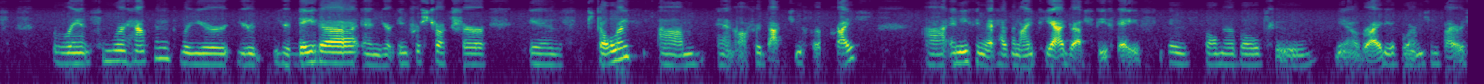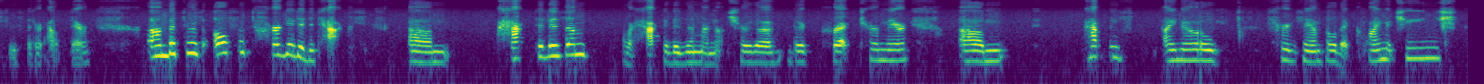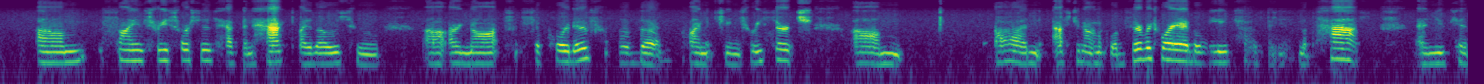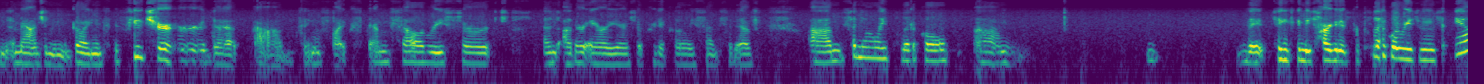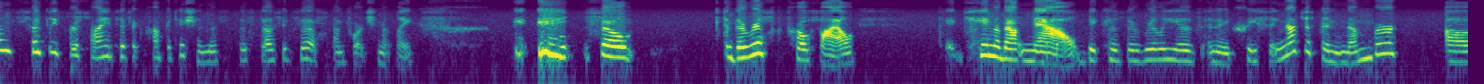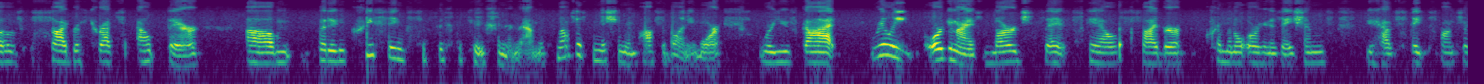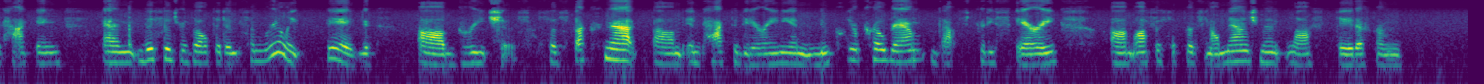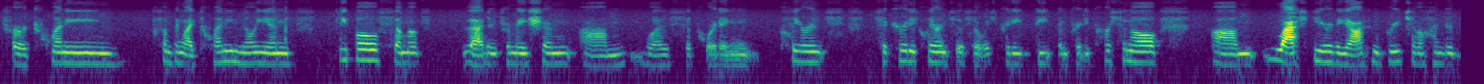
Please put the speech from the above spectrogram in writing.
Ransomware happens where your, your, your data and your infrastructure is stolen um, and offered back to you for a price. Uh, anything that has an IP address these days is vulnerable to you know, a variety of worms and viruses that are out there. Um, but there's also targeted attacks. Um, hacktivism or hacktivism, I'm not sure the, the correct term there, um, happens, I know, for example, that climate change um, science resources have been hacked by those who uh, are not supportive of the climate change research. Um, an astronomical observatory, I believe, has been in the past, and you can imagine going into the future that um, things like stem cell research, and other areas are particularly sensitive. Um, similarly, political um, they, things can be targeted for political reasons and simply for scientific competition. This, this does exist, unfortunately. so the risk profile came about now because there really is an increasing, not just a number of cyber threats out there, um, but increasing sophistication in them. It's not just mission impossible anymore, where you've got really organized large-scale cyber criminal organizations. You have state-sponsored hacking, and this has resulted in some really big uh, breaches. So Stuxnet um, impacted the Iranian nuclear program. That's pretty scary. Um, Office of Personnel Management lost data from for 20, something like 20 million people. Some of that information um, was supporting clearance, security clearances, so it was pretty deep and pretty personal. Um, last year, the Yahoo breach of 100,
